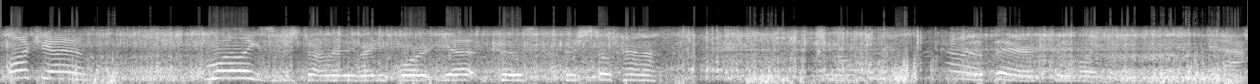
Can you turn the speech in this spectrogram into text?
Well, actually, I am. My legs just aren't really ready for it yet, because they're still kind of, you know, still kind of there, like, yeah,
